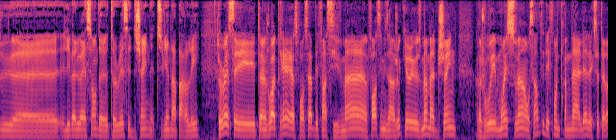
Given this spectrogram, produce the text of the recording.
l'évaluation de Torres et Duchesne, tu viens d'en parler. Torres est un joueur très responsable défensivement, force et mise en jeu. Curieusement, Matt Duchesne a joué moins souvent au centre, des fois une promenade à l'aile, etc.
